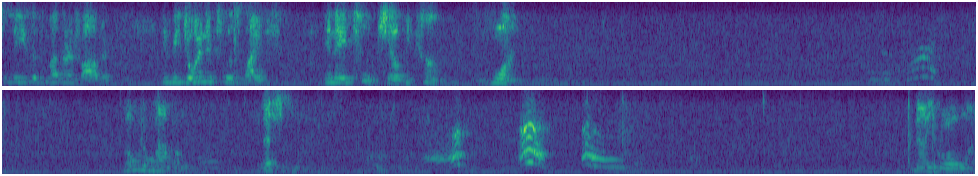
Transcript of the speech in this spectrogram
to leave his mother and father and be joined into his wife, and they two shall become one. One of them. Bless you. Now you all one.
